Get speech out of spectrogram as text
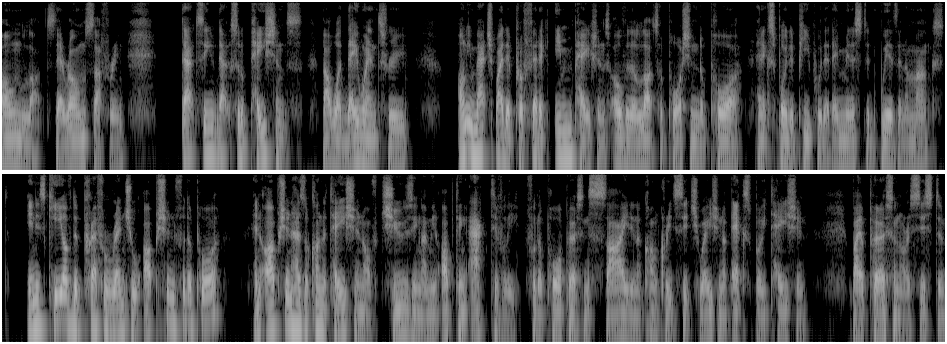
own lots, their own suffering. That seemed that sort of patience about what they went through, only matched by their prophetic impatience over the lots apportioned the poor and exploited people that they ministered with and amongst. In its key of the preferential option for the poor, an option has a connotation of choosing, I mean, opting actively for the poor person's side in a concrete situation of exploitation by a person or a system.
